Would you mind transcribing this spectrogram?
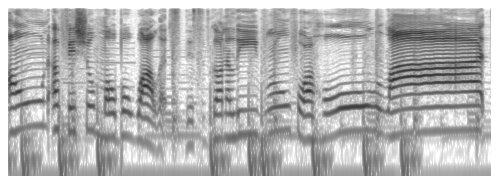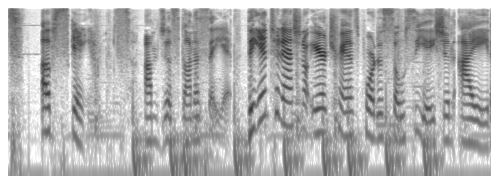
own official mobile wallets. This is going to leave room for a whole lot of scams. I'm just to say it. The International Air Transport Association, IATA,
